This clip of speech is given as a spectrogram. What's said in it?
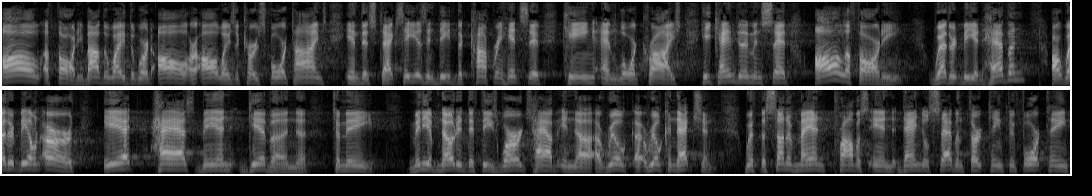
all authority. By the way, the word all or always occurs four times in this text. He is indeed the comprehensive King and Lord Christ. He came to them and said, All authority, whether it be in heaven or whether it be on earth, it has been given to me. Many have noted that these words have in, uh, a, real, a real connection with the Son of Man promise in Daniel 7 13 through 14,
